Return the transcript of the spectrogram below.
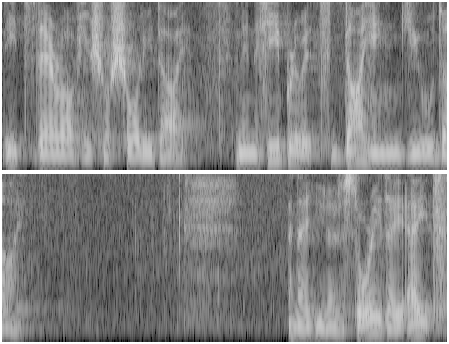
eat thereof, you shall surely die. And in the Hebrew, it's dying, you will die. And they, you know the story. They ate.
